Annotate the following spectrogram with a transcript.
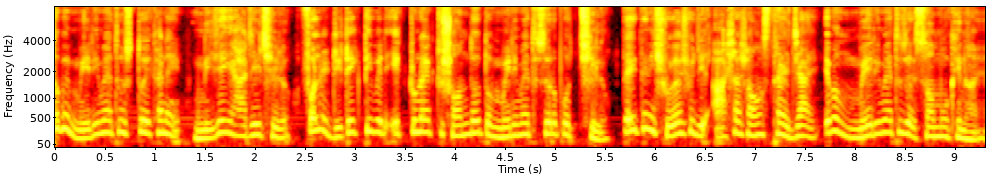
তবে মেরি ম্যাথুস তো এখানে নিজেই হাজির ছিল, ফলে ডিটেকটিভের একটু না একটু সন্দেহ তো মেরি ম্যাথুসের ওপর ছিল। তাই তিনি সোজাসুজি আশা সংস্থায় যায় এবং মেরি ম্যাথুসের সম্মুখীন হয়।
